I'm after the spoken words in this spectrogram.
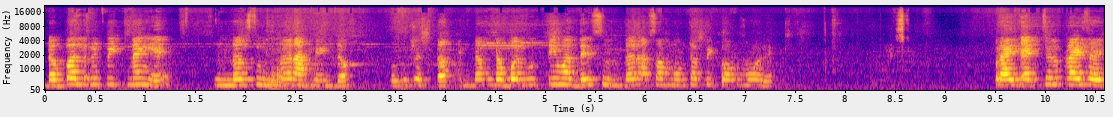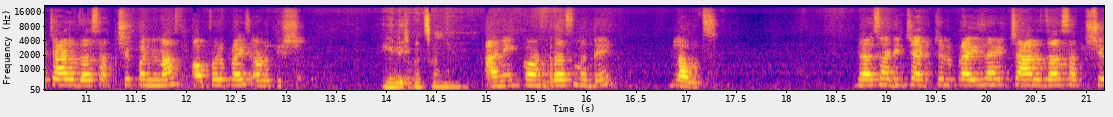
डबल रिपीट नाहीये. सुंदर सुंदर आहे एकदम. बघू शकता. एकदम डबल बुट्टीमध्ये सुंदर असा मोठा पिकॉक मोर आहे. प्राइस ऍक्च्युअल प्राइस आहे चार हजार सातशे पन्नास. ऑफर प्राइस अडतीसशे. आणि कॉन्ट्रास्टमध्ये ब्लाऊज या साडीची ऍक्च्युअल प्राइस आहे चार हजार सातशे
